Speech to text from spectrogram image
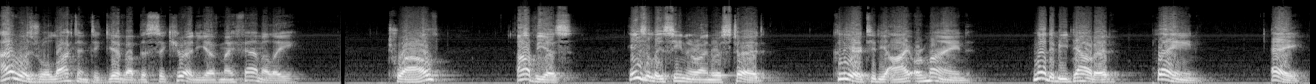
I was reluctant to give up the security of my family. 12. Obvious, easily seen or understood, clear to the eye or mind, not to be doubted, plain. A.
